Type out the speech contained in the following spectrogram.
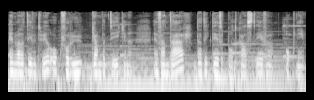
en wat het eventueel ook voor u kan betekenen. En vandaar dat ik deze podcast even opneem.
